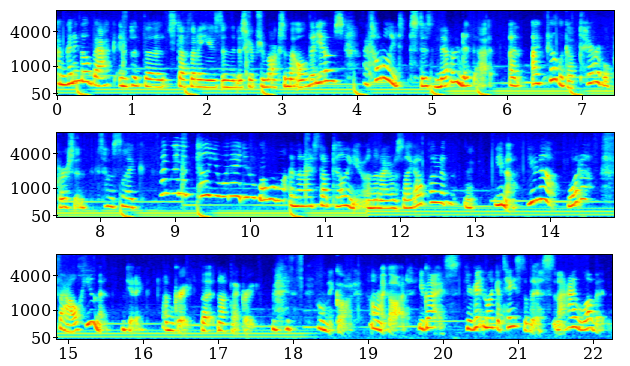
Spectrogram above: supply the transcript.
I'm gonna go back and put the stuff that I used in the description box in my old videos. I totally just never did that. And I feel like a terrible person because I was like, I do, blah, blah, blah. And then I stopped telling you. And then I was like, I'll put it, you know, you know. What a foul human. I'm kidding. I'm great, but not that great. oh my god. Oh my god. You guys, you're getting like a taste of this, and I love it.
